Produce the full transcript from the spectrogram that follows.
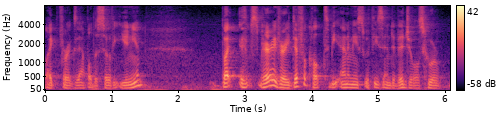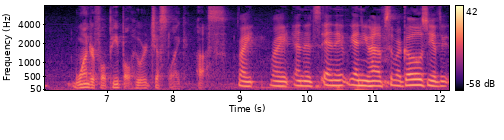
like for example the Soviet Union. But it's very, very difficult to be enemies with these individuals who are wonderful people who are just like us. Right, right, and it's and it, and you have similar goals, you have the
